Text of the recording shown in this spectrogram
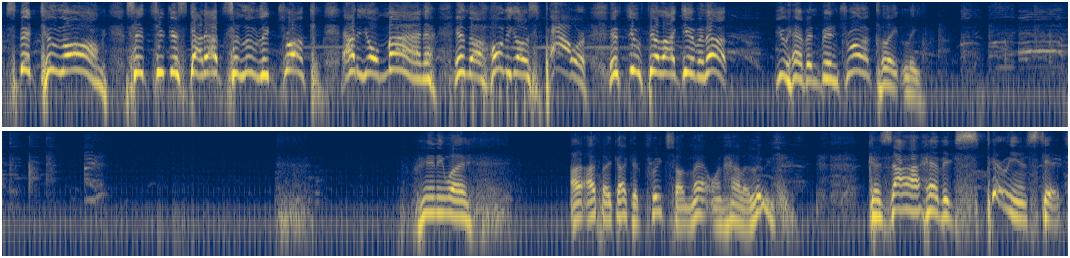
It's been too long since you just got absolutely drunk out of your mind in the Holy Ghost power. If you feel like giving up, you haven't been drunk lately. Anyway, I, I think I could preach on that one. Hallelujah because I have experienced it.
